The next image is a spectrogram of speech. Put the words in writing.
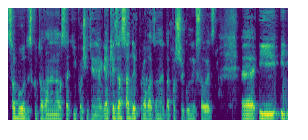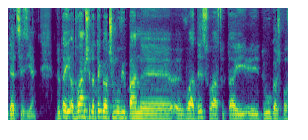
co było dyskutowane na ostatnich posiedzeniach, jakie zasady wprowadzone dla poszczególnych sołectw e, i, i decyzje. Tutaj odwołam się do tego, o czym mówił pan e, Władysław, tutaj długoż, bo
